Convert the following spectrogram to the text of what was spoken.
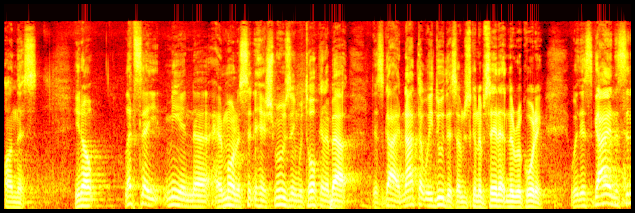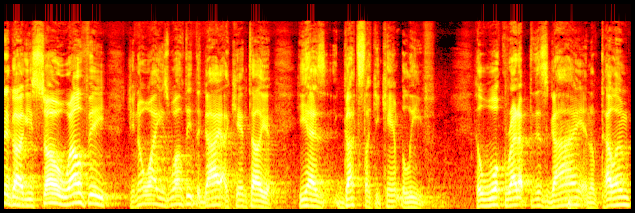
on this. You know, let's say me and uh, Hermon are sitting here schmoozing, we're talking about this guy. Not that we do this, I'm just going to say that in the recording. With this guy in the synagogue, he's so wealthy. You know why he's wealthy? The guy, I can't tell you. He has guts like you can't believe. He'll walk right up to this guy and he'll tell him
